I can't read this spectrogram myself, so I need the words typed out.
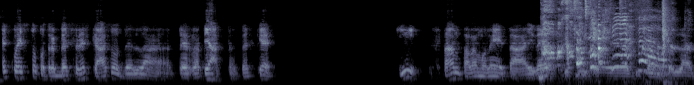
E questo potrebbe essere il caso della terra piatta, perché chi stampa la moneta ai vertici eh, della-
